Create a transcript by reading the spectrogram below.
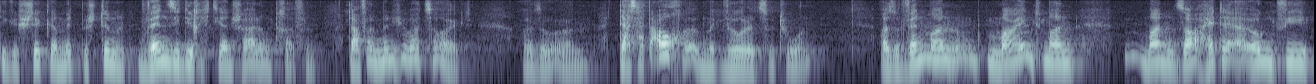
die Geschicke mitbestimmen, wenn sie die richtige Entscheidung treffen. Davon bin ich überzeugt. Also ähm, das hat auch mit Würde zu tun. Also wenn man meint, man, man hätte irgendwie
